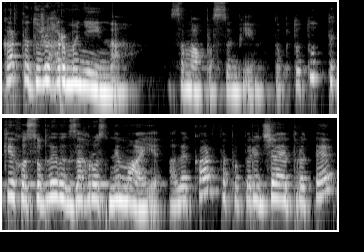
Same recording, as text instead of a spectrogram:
карта дуже гармонійна сама по собі. Тобто тут таких особливих загроз немає, але карта попереджає про те,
